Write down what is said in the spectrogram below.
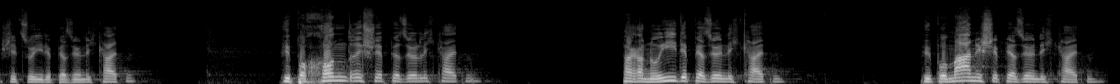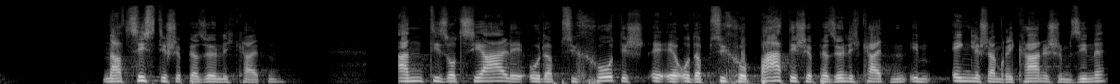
schizoide Persönlichkeiten, hypochondrische Persönlichkeiten, paranoide Persönlichkeiten, hypomanische Persönlichkeiten, narzisstische Persönlichkeiten, antisoziale oder, psychotisch, äh, äh oder psychopathische Persönlichkeiten im englisch-amerikanischen Sinne,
